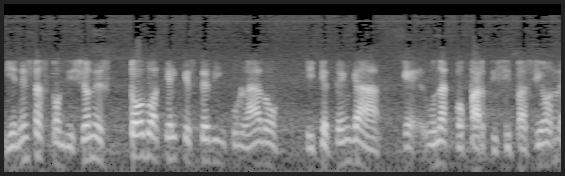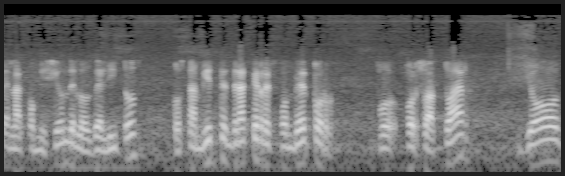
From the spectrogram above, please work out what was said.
Y en estas condiciones, todo aquel que esté vinculado y que tenga una coparticipación en la comisión de los delitos, pues también tendrá que responder por, por, su actuar. Yo,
